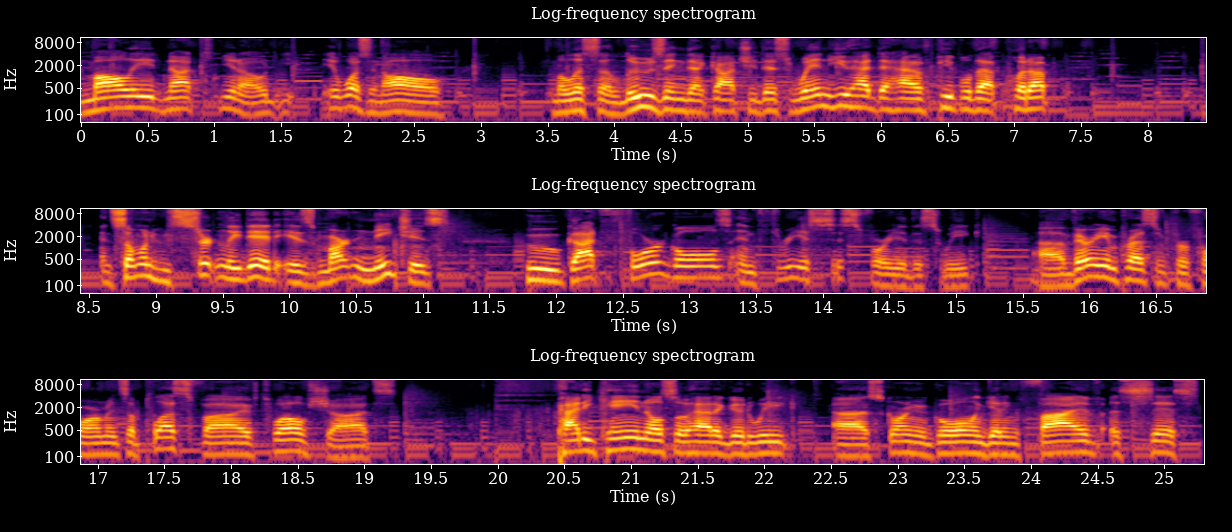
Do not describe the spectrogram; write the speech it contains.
Molly, not, you know, it wasn't all Melissa losing that got you this win. You had to have people that put up. And someone who certainly did is Martin Necas, who got four goals and three assists for you this week. Uh, very impressive performance, a plus five, 12 shots. Patty Kane also had a good week, uh, scoring a goal and getting five assists.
